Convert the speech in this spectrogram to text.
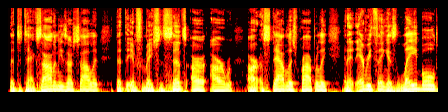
that the taxonomies are solid, that the information sets are, are, are established properly, and that everything is labeled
